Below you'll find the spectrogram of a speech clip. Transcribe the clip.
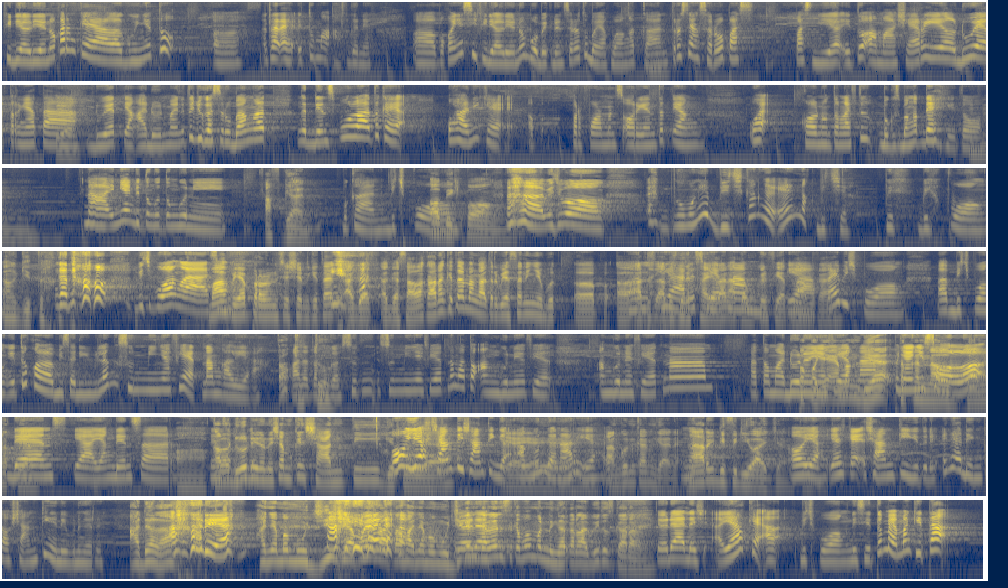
Vidaliano kan kayak lagunya tuh eh ntar eh itu mah Afgan ya. Eh, pokoknya si Vidaliano bobek dancernya tuh banyak banget kan. Terus yang seru pas pas dia itu sama Cheryl duet ternyata. Duet yang I Don't Mind itu juga seru banget. Ngedance pula tuh kayak wah ini kayak eh, performance oriented yang wah kalau nonton live tuh bagus banget deh gitu Hmm. nah ini yang ditunggu-tunggu nih Afgan. bukan Beach Pong Oh Big Pong. beach Pong eh ngomongnya beach kan nggak enak beach ya Bih, Bih Pong Oh gitu. nggak tahu beach Pong lah Maaf ya pronunciation kita Iya. agak agak salah karena kita emang nggak terbiasa nih nyebut uh, uh, Hmm, artis-artis iya, dari Thailand atau mungkin Vietnam Iya, kan. kayak Beach Puong. Uh, Beach Puong itu kalau bisa dibilang Sunmi-nya Vietnam kali ya. Oh, kata gitu. temen gue, Sun, Sunmi-nya Vietnam atau Anggunnya Viet Anggunnya Vietnam atau Madonnanya Pokoknya emang Vietnam. dia Penyanyi solo, ya. dance, ya. yang dancer. Oh, kalau dulu juga. di Indonesia mungkin Shanti gitu Oh iya, ya. Shanti, Shanti nggak? Iya, Anggun iya, nggak iya, nari iya. ya? Anggun kan nggak nari di video aja. Oh iya, ya kayak Shanti gitu deh. Eh, Ini ada yang tahu Shanti nggak nih bener? Ada lah. ada ya? hanya memuji siapa yang nggak tahu hanya memuji kan Yaudah. kalian kamu mendengarkan lagu itu sekarang. ya udah ada ya kayak ah, Beach Puong di situ memang kita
